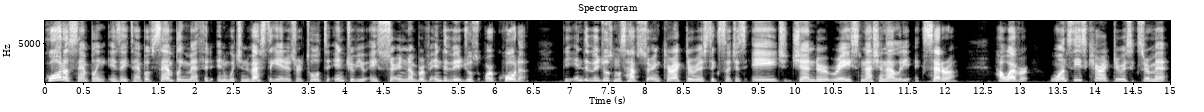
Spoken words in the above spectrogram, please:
Quota sampling is a type of sampling method in which investigators are told to interview a certain number of individuals or quota. The individuals must have certain characteristics such as age, gender, race, nationality, etc. However, once these characteristics are met,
